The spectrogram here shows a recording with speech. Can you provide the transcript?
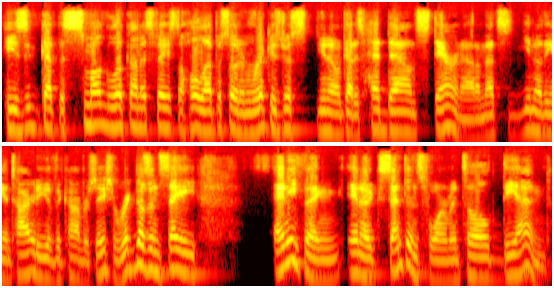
He's got the smug look on his face the whole episode, and Rick is just you know got his head down, staring at him. That's you know the entirety of the conversation. Rick doesn't say anything in a sentence form until the end.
